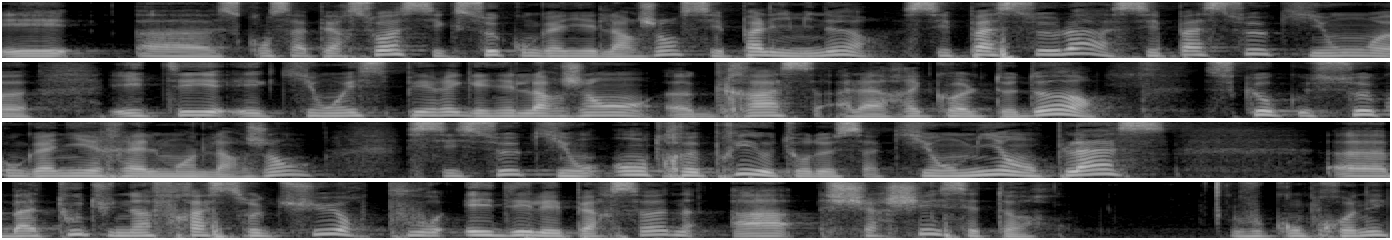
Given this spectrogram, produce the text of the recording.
Et euh, ce qu'on s'aperçoit, c'est que ceux qui ont gagné de l'argent, c'est pas les mineurs, c'est pas ceux-là, c'est pas ceux qui ont euh, été et qui ont espéré gagner de l'argent euh, grâce à la récolte d'or. Ce ceux qui ont gagné réellement de l'argent, c'est ceux qui ont entrepris autour de ça, qui ont mis en place bah, toute une infrastructure pour aider les personnes à chercher cet or. Vous comprenez?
